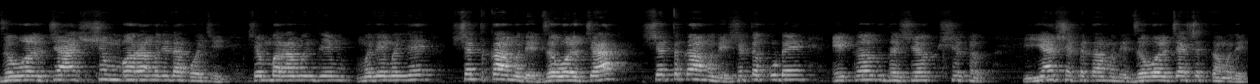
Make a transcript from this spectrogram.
जवळच्या शंभरामध्ये दाखवायचे. शंभरा म्हणजे मध्ये म्हणजे शतकामध्ये. जवळच्या शतकामध्ये. शतक कुठे? एकक दशक शतक. या शतकामध्ये जवळच्या शतकामध्ये.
